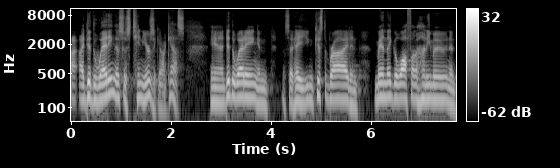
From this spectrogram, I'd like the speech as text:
I, I did the wedding. This was ten years ago, I guess, and did the wedding, and I said, hey, you can kiss the bride, and man, they go off on a honeymoon, and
